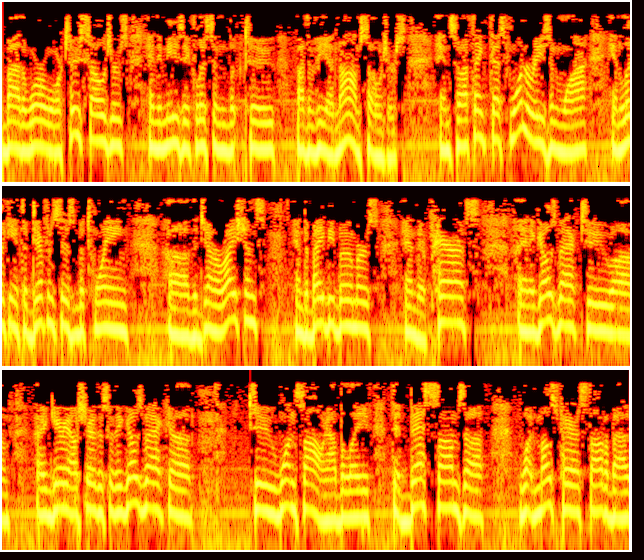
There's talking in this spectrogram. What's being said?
by the World War II soldiers and the music listened to by the Vietnam soldiers. And so I think that's one reason why, in looking at the differences between uh, the generations and the baby boomers and their parents, and it goes back to uh, Gary. I'll share this with you. It goes back. Uh, to one song, I believe, that best sums up what most parents thought about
